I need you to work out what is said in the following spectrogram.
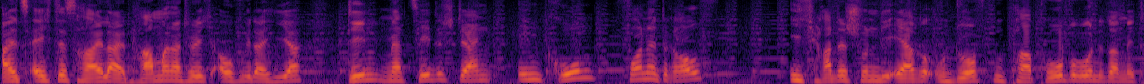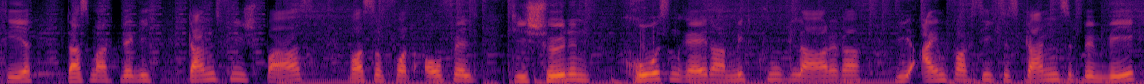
Als echtes Highlight haben wir natürlich auch wieder hier den Mercedes-Stern in Chrom vorne drauf. Ich hatte schon die Ehre und durfte ein paar Proberunden damit drehen. Das macht wirklich ganz viel Spaß. Was sofort auffällt, die schönen großen Räder mit Kugelladerer, wie einfach sich das Ganze bewegt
